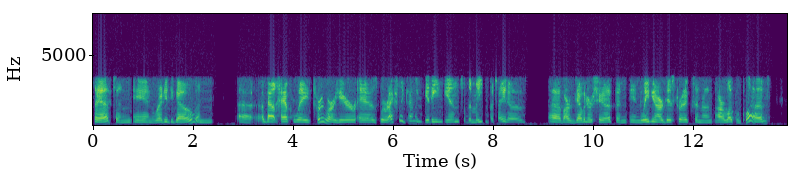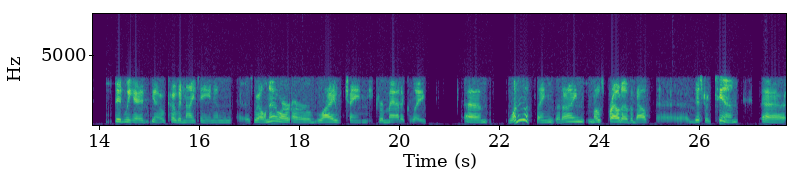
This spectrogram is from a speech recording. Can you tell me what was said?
set and and ready to go and uh, about halfway through our year as we're actually kind of getting into the meat and potatoes of our governorship and, and leading our districts and uh, our local clubs then we had you know COVID nineteen, and as we all know, our, our lives changed dramatically. Um, one of the things that I'm most proud of about uh, District 10 uh,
